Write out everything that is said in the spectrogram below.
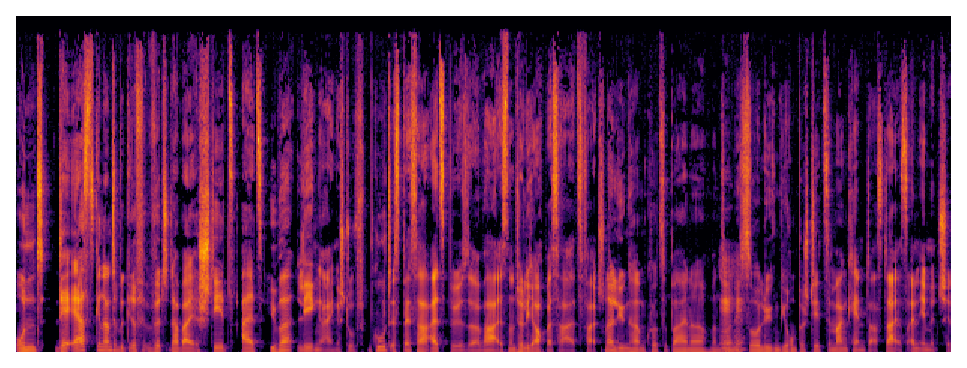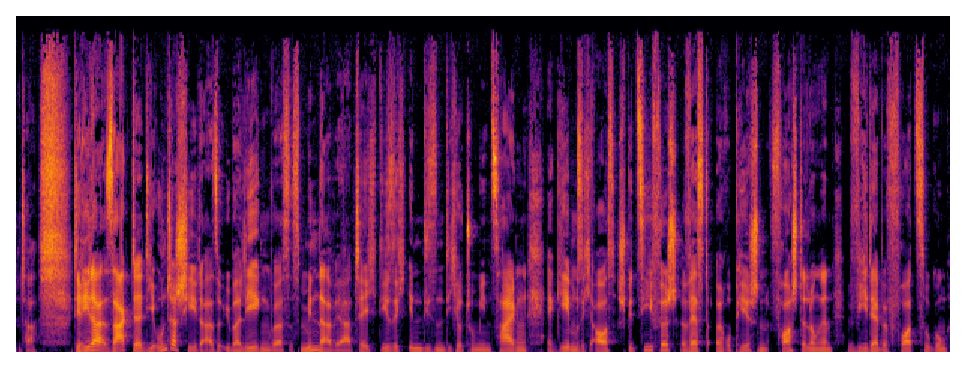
Und der erstgenannte Begriff wird dabei stets als überlegen eingestuft. Gut ist besser als böse. Wahr ist natürlich auch besser als falsch. Ne? Lügen haben kurze Beine. Man soll mhm. nicht so lügen wie Rumpelstilzchen. Man kennt das. Da ist ein Image hinter. Die Rieder sagte, die Unterschiede, also überlegen versus minderwertig, die sich in diesen Dichotomien zeigen, ergeben sich aus spezifisch westeuropäischen Vorstellungen wie der Bevorzugung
